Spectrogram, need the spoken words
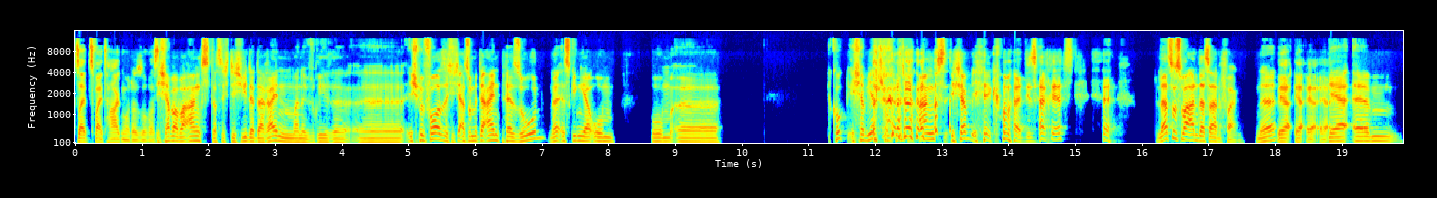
seit zwei Tagen oder sowas. Ich habe aber Angst, dass ich dich wieder da rein manövriere. Äh, ich bin vorsichtig. Also mit der einen Person, ne, es ging ja um, um, äh, guck, ich habe jetzt schon Angst. Ich habe, guck mal, die Sache ist, lass uns mal anders anfangen. Ne? ja, ja, ja, ja. Der ähm,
